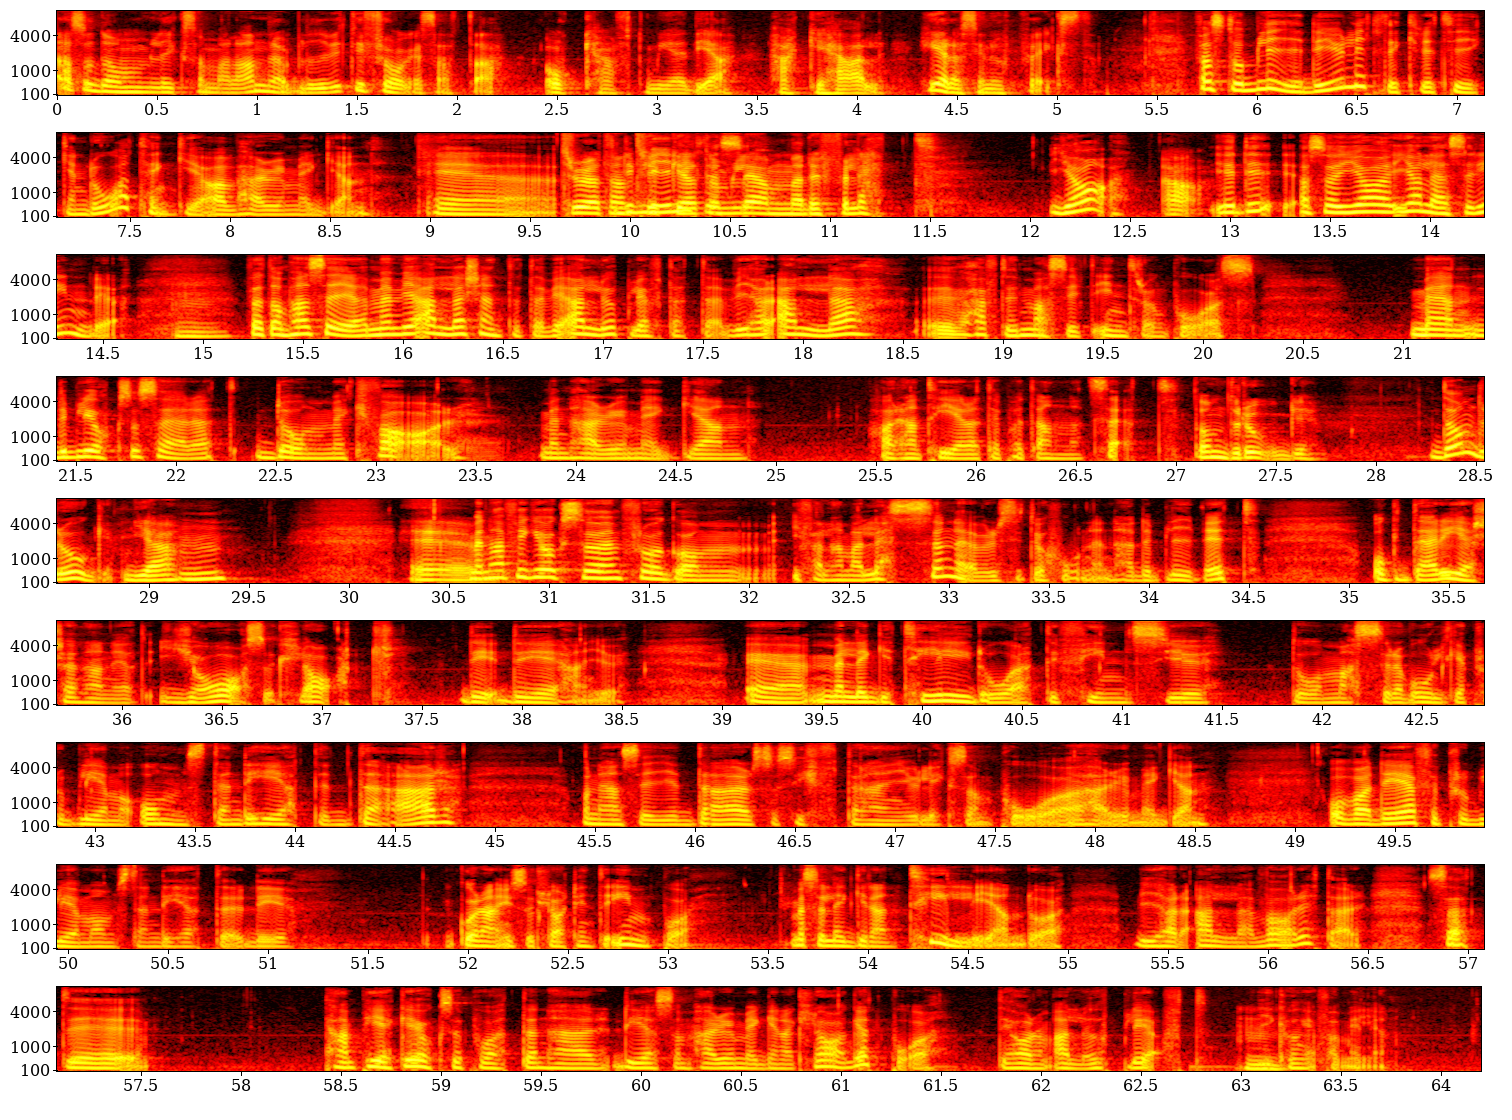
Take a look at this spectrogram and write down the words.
alltså de, liksom alla andra, blivit ifrågasatta och haft media hack i häl hela sin uppväxt. Fast då blir det ju lite kritik ändå, tänker jag, av Harry och Meghan. Eh, Tror du att han tycker att de så- lämnade för lätt? Ja, Ja. det, alltså jag, jag läser in det. Mm. För att om han säger men vi har alla känt detta, vi har alla upplevt detta, vi har alla eh, haft ett massivt intrång på oss. Men det blir också så här att de är kvar, men Harry och Meghan har hanterat det på ett annat sätt. De drog. De drog. Ja. Mm. Ehm. Men han fick ju också en fråga om ifall han var ledsen över hur situationen hade blivit. Och där erkänner han ju att ja, såklart. Det, det är han ju. Ehm, men lägger till då att det finns ju då massor av olika problem och omständigheter där. Och när han säger där så syftar han ju liksom på Harry och Meghan. Och vad det är för problem och omständigheter, det går han ju såklart inte in på. Men så lägger han till igen då, vi har alla varit där. Så att eh, han pekar ju också på att den här, det som Harry och Meghan har klagat på, det har de alla upplevt i Mm. kungafamiljen.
